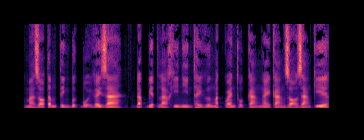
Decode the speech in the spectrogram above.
mà do tâm tình bực bội gây ra, đặc biệt là khi nhìn thấy gương mặt quen thuộc càng ngày càng rõ ràng kia,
